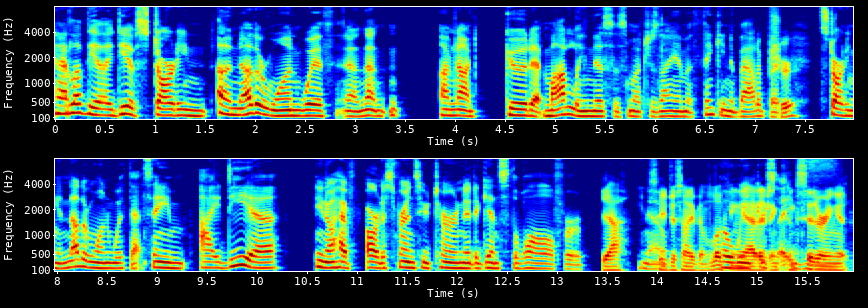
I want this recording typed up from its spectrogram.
And I love the idea of starting another one with, and that, I'm not good at modeling this as much as I am at thinking about it, but sure, starting another one with that same idea. You know, I have artist friends who turn it against the wall for yeah. you know, so you're just not even looking at it and so. considering it.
